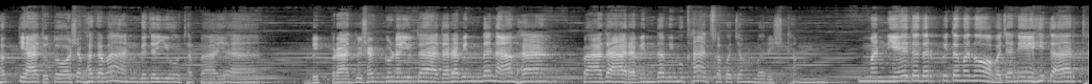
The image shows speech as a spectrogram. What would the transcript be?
भक्त्या तु तोष भगवान् गजयूथपाय। विप्राद्विषड्गुणयुतादरविन्दनाभा। पादारविन्दविमुखात् स्वपचं वरिष्ठम्। मन्येतदर्पितमनोवचने हितार्थ।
